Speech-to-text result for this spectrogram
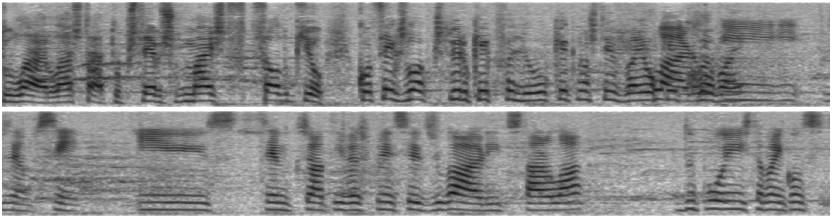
tu lá, lá está, tu percebes mais de futsal do que eu. Consegues logo perceber o que é que falhou, o que é que não esteve bem, ou o que é que correu Claro, bem. e, e, por exemplo, sim. E sendo que já tive a experiência de jogar e de estar lá, depois também cons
